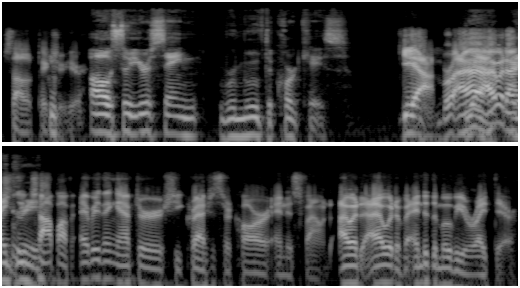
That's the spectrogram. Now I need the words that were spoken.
solid picture here oh so you're saying remove the court case yeah, I, yeah, I would actually I chop off everything after she crashes her car and is found. I would I would have ended the movie right there.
